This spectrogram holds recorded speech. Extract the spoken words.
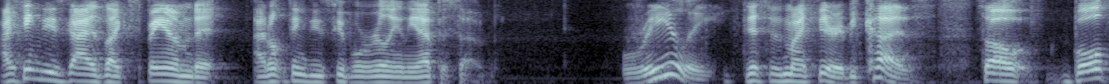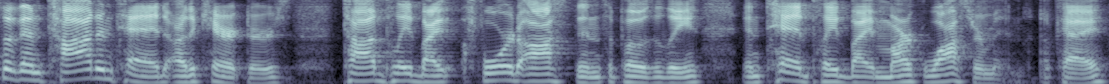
I think these guys like spammed it. I don't think these people were really in the episode. Really? This is my theory because so both of them, Todd and Ted, are the characters. Todd played by Ford Austin, supposedly, and Ted played by Mark Wasserman. Okay.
